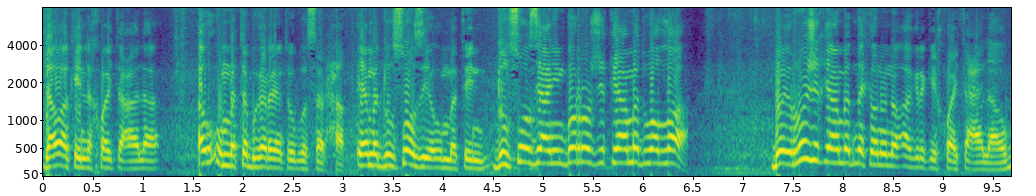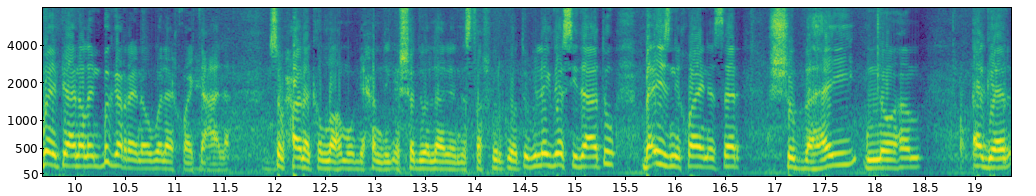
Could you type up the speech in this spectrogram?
دواكين لخوي تعالى. ئەو ئومەتە بگەڕێنێتەوە بۆ سەرحق ئێمە دڵسۆزی ئومەتین دڵسۆزیانین بۆ ڕۆژی قیامەت والله. بۆی ڕۆژی قیامەت نەکەونەوە ئاگرێکی خی تعالا و بۆی پیانەڵێن بگەڕێنەوە بۆ لای خی تعالا سبحانك اللهم وبحمدك أشهد أن لا إله إلا أنت أستغفرك وأتوب إليك. درسي داتو بإذن خوين سر شبهي نوهم أجر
